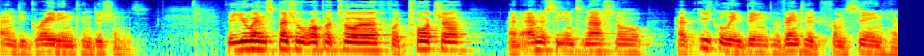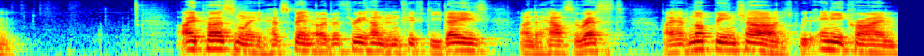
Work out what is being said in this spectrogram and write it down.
and degrading conditions. The UN Special Rapporteur for Torture and Amnesty International have equally been prevented from seeing him. I personally have spent over 350 days under house arrest. I have not been charged with any crime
